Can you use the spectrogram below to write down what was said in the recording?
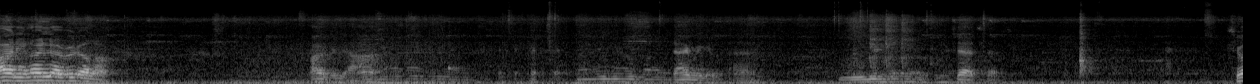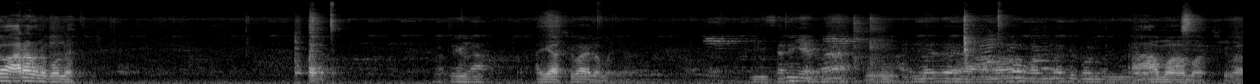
பார்க்குறீங்களா இல்லையா வீடியோலாம் பார்க்குறீங்களா டைமிங் இல்லை. சரி சரி. சிவா ஆராதனை பொண்ணு? ஐயா சிவா இல்லைம்மா ஐயா. ஆமாம் ஆமாம் சிவா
